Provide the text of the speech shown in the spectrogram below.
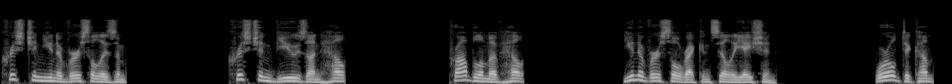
Christian Universalism Christian views on hell Problem of hell Universal reconciliation World to come.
